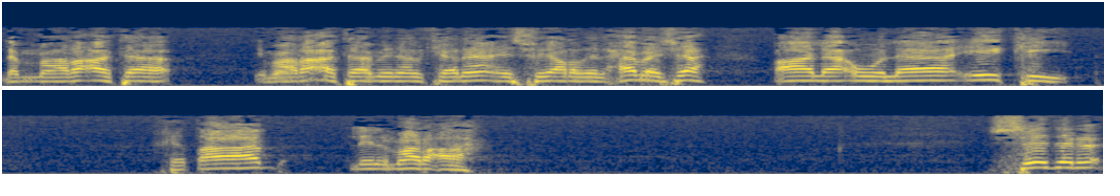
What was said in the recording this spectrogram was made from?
لما رأت لما رأت من الكنائس في أرض الحبشة قال أولئك خطاب للمرأة. سدر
